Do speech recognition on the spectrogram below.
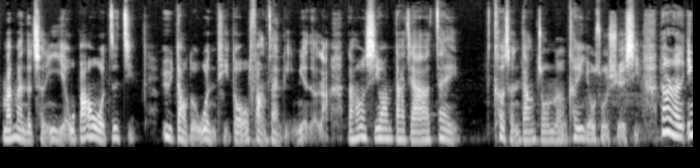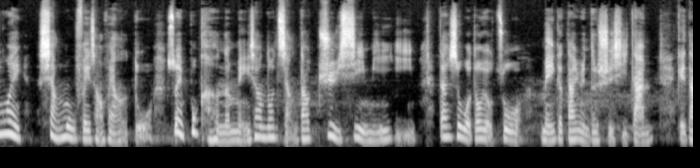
满满的诚意耶！我把我自己遇到的问题都放在里面了啦，然后希望大家在课程当中呢可以有所学习。当然，因为项目非常非常的多，所以不可能每一项都讲到巨细靡遗。但是我都有做每一个单元的学习单，给大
